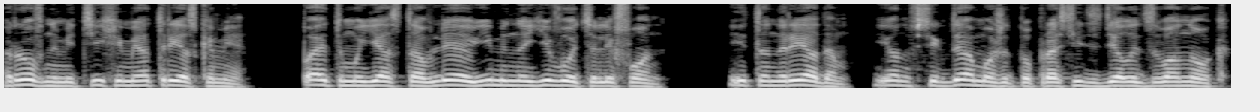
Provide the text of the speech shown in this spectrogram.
ровными тихими отрезками, поэтому я оставляю именно его телефон. Итан рядом, и он всегда может попросить сделать звонок.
